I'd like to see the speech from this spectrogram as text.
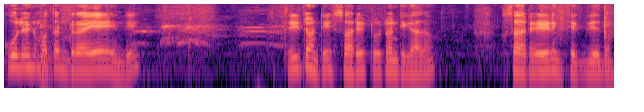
కూలింగ్ మొత్తం డ్రై అయ్యింది three twenty sorry two twenty కాదు. సారీ రీడింగ్ చెక్ చేద్దాం.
